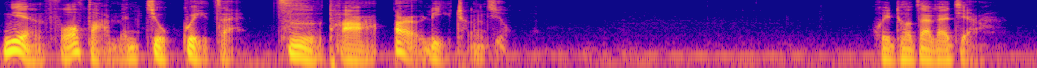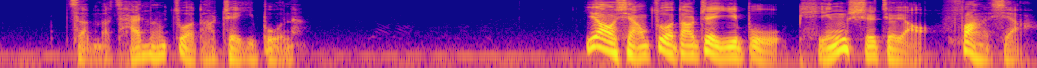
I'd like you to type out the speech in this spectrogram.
念佛法门就贵在自他二力成就。回头再来讲，怎么才能做到这一步呢？要想做到这一步，平时就要放下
